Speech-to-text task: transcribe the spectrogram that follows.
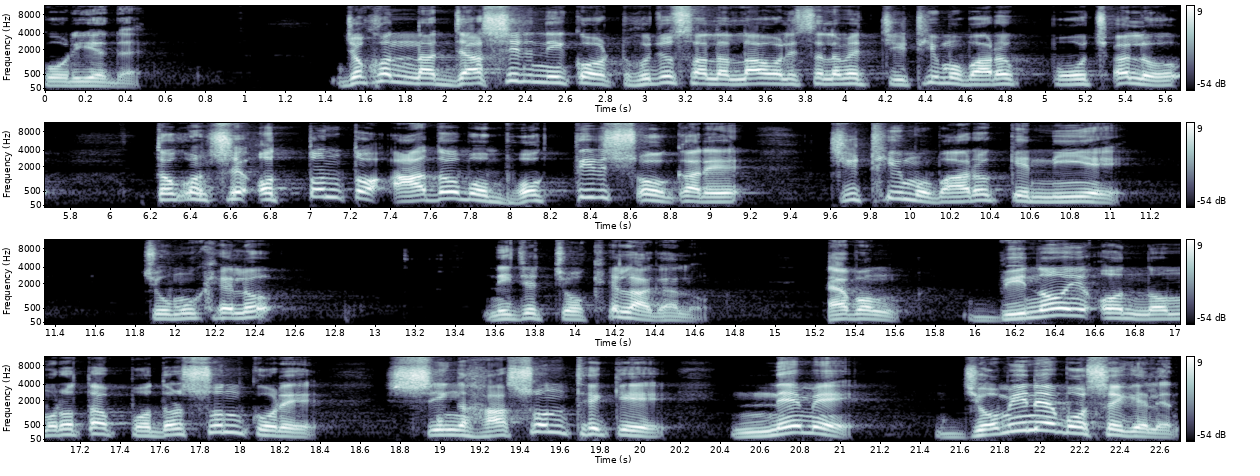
করিয়ে দেয়। যখন নাজ্জাসির নিকট হুজুর সাল্লাহ আলি সাল্লামের চিঠি মুবারক পৌঁছালো, তখন সে অত্যন্ত আদব ও ভক্তির সহকারে চিঠি মুবারককে নিয়ে চুমু খেলো, নিজের চোখে লাগালো এবং বিনয় ও নম্রতা প্রদর্শন করে সিংহাসন থেকে নেমে জমিনে বসে গেলেন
